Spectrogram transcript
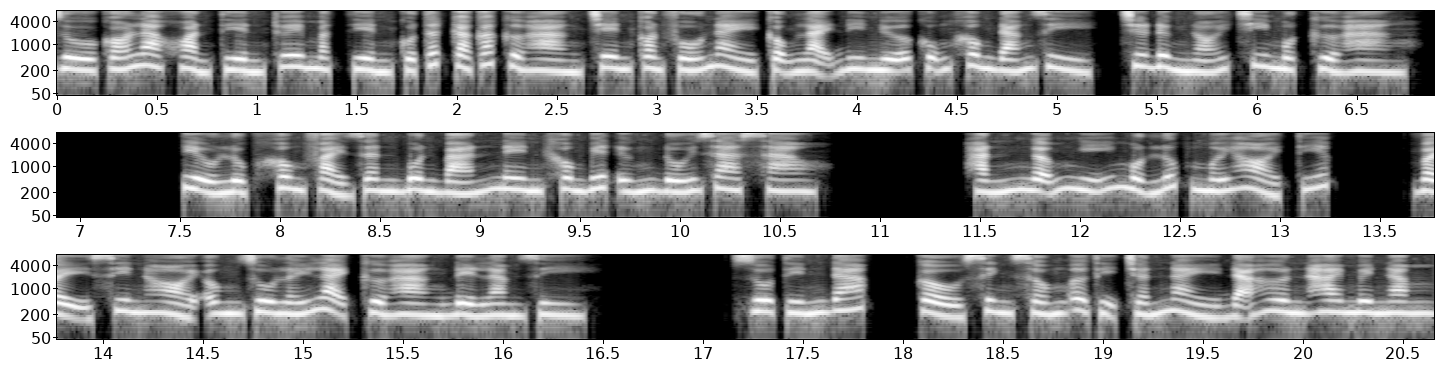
Dù có là khoản tiền thuê mặt tiền của tất cả các cửa hàng trên con phố này cộng lại đi nữa cũng không đáng gì, chứ đừng nói chi một cửa hàng. Tiểu lục không phải dân buôn bán nên không biết ứng đối ra sao. Hắn ngẫm nghĩ một lúc mới hỏi tiếp, vậy xin hỏi ông Du lấy lại cửa hàng để làm gì? Du tín đáp, cậu sinh sống ở thị trấn này đã hơn 20 năm,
